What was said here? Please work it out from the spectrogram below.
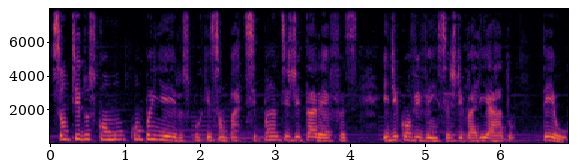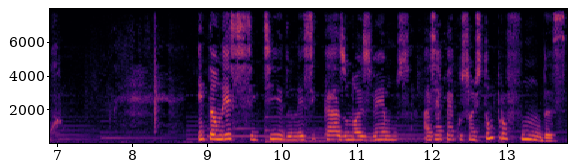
são tidos como companheiros, porque são participantes de tarefas e de convivências de variado teor. Então, nesse sentido, nesse caso, nós vemos as repercussões tão profundas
